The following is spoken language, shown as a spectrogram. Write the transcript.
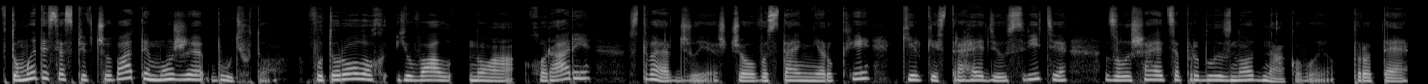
Втомитися співчувати може будь-хто. Футуролог Ювал Ноа Хорарі стверджує, що в останні роки кількість трагедій у світі залишається приблизно однаковою, проте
